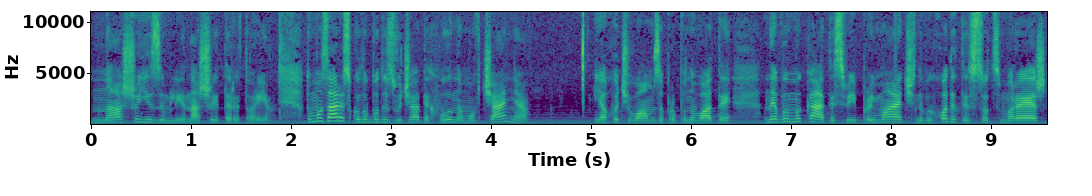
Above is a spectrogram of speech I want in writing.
нашої землі, нашої території. Тому зараз, коли буде звучати хвилина мовчання. Я хочу вам запропонувати не вимикати свій приймач, не виходити з соцмереж,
